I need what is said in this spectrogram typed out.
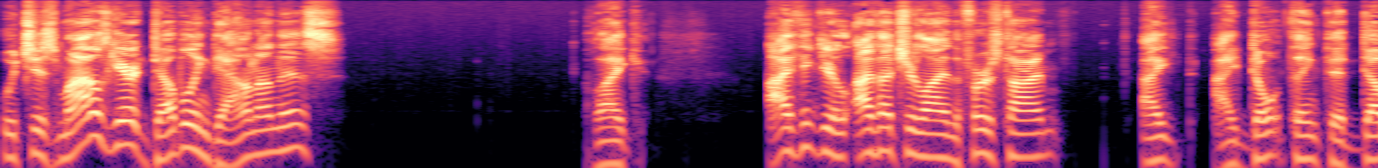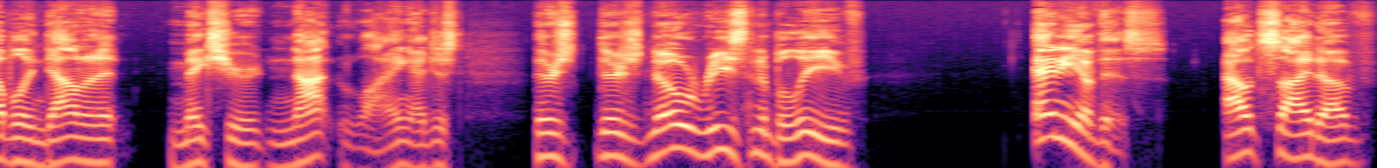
which is Myles Garrett doubling down on this. Like, I think you're. I thought you're lying the first time. I I don't think that doubling down on it makes you not lying. I just there's there's no reason to believe any of this outside of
